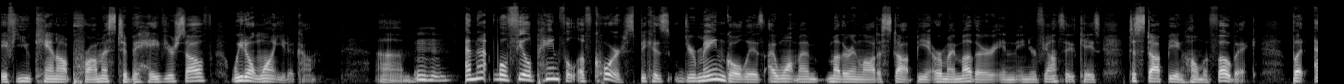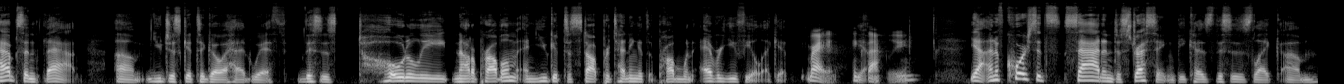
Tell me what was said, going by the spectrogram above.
If you cannot promise to behave yourself, we don't want you to come. Um, hmm and that will feel painful, of course, because your main goal is I want my mother in law to stop being, or my mother in, in your fiance's case, to stop being homophobic. But absent that, um, you just get to go ahead with this is totally not a problem, and you get to stop pretending it's a problem whenever you feel like it. Right. Yeah. Exactly. Yeah, and of course it's sad and distressing because this is like um,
